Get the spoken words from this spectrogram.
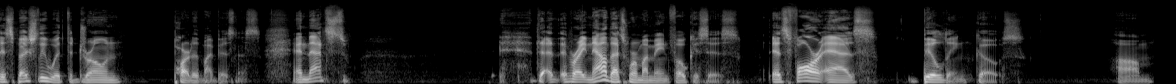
especially with the drone part of my business. And that's that, right now, that's where my main focus is. As far as building goes, um,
